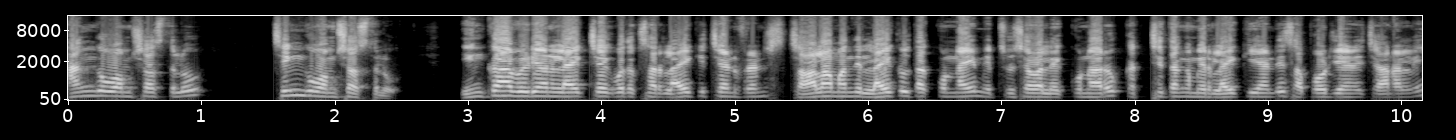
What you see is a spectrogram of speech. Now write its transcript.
హంగ్ వంశస్థులు చింగ్ వంశస్థులు. ఇంకా వీడియోని లైక్ చేయకపోతే ఒకసారి లైక్ ఇచ్చేయండి ఫ్రెండ్స్. చాలా మంది లైకులు తక్కువ ఉన్నాయి. మీరు చూసే వాళ్ళు ఎక్కువ ఉన్నారు. ఖచ్చితంగా మీరు లైక్ ఇవ్వండి సపోర్ట్ చేయండి ఛానల్ని.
